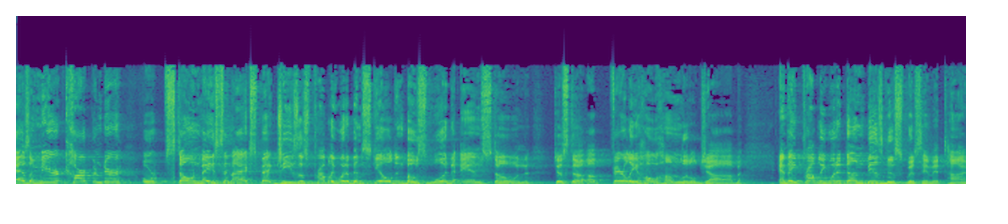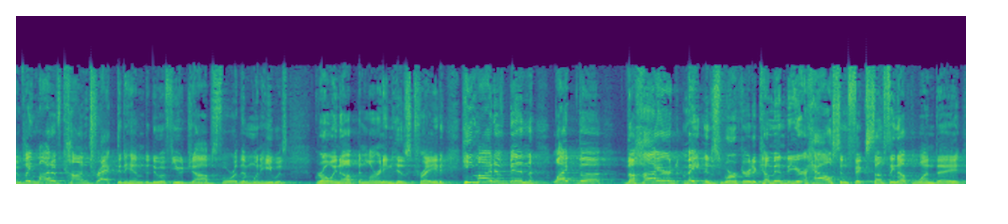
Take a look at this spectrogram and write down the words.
as a mere carpenter or stonemason. I expect Jesus probably would have been skilled in both wood and stone, just a, a fairly ho hum little job. And they probably would have done business with him at times. They might have contracted him to do a few jobs for them when he was growing up and learning his trade. He might have been like the, the hired maintenance worker to come into your house and fix something up one day.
